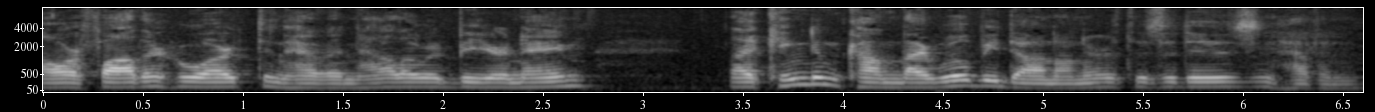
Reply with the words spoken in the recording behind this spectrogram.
Our Father who art in heaven, hallowed be your name. Thy kingdom come, thy will be done on earth as it is in heaven.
